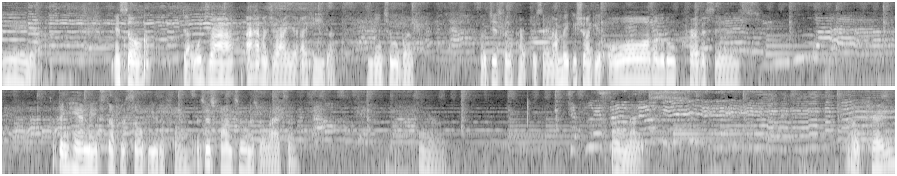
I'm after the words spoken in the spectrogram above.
Yeah. And so that will dry. I have a dryer, a heater, heating tool, but but just for the purpose. And I'm making sure I get all the little crevices. I think handmade stuff is so beautiful. It's just fun too and it's relaxing. Yeah. So nice. Okay.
